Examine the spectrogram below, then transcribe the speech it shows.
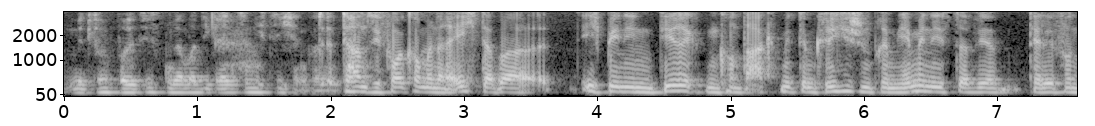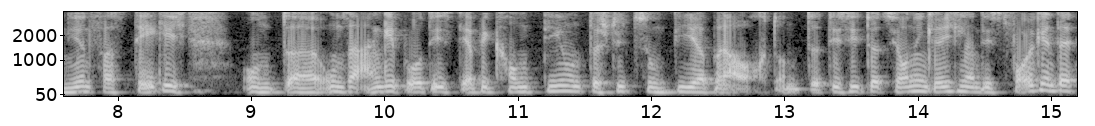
mit fünf Polizisten werden wir die Grenze nicht sichern können. Da haben Sie vollkommen recht, aber ich bin in direktem Kontakt mit dem griechischen Premierminister. Wir telefonieren fast täglich und äh, unser Angebot ist, er bekommt die Unterstützung, die er braucht. Und die Situation in Griechenland ist folgende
